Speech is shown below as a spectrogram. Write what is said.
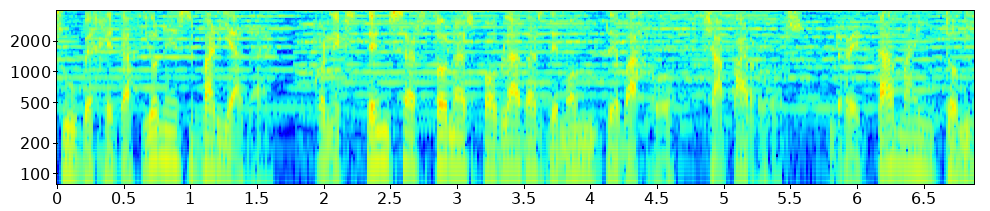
Su vegetación es variada, con extensas zonas pobladas de monte bajo, chaparros, retama y tomillo.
